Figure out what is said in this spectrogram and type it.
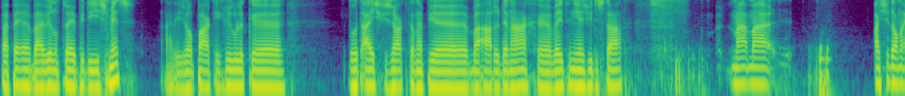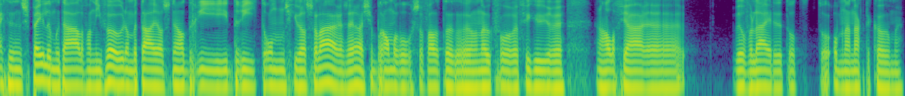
bij, bij Willem II die Smits. Nou, die is al een paar keer gruwelijk eh, door het ijs gezakt. Dan heb je bij ADO Den Haag, eh, weten we niet eens wie er staat. Maar, maar als je dan echt een speler moet halen van niveau, dan betaal je al snel drie, drie ton misschien wel salaris. Hè? Als je Brandenhorst of wat dan ook voor eh, figuren een half jaar eh, wil verleiden tot, tot, om naar NAC te komen.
